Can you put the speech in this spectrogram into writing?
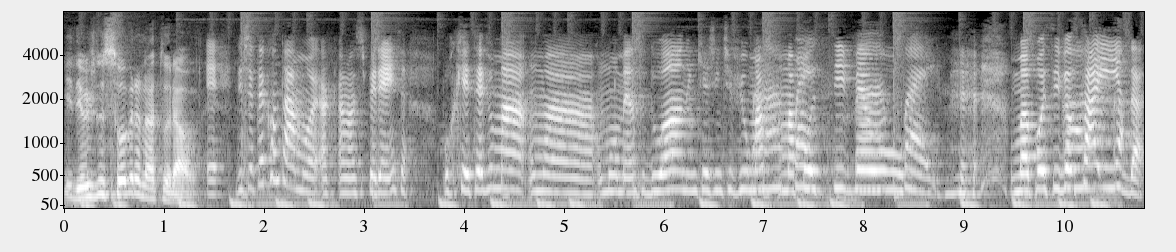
e Deus do sobrenatural. É, deixa eu até contar, amor, a, a nossa experiência, porque teve uma, uma- um momento do ano em que a gente viu uma, uma possível. uma possível saída,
